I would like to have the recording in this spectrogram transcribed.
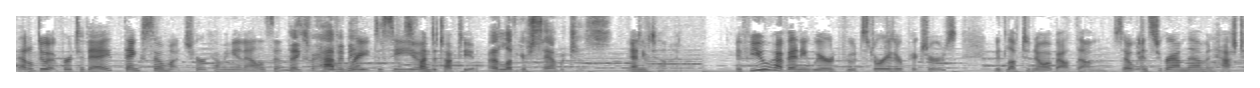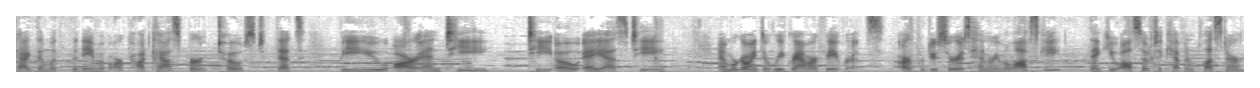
That'll do it for today. Thanks so much for coming in, Allison. Thanks for having me. Great to see It's you. fun to talk to you. I love your sandwiches. Anytime. If you have any weird food stories or pictures, we'd love to know about them. So Instagram them and hashtag them with the name of our podcast, Burnt Toast. That's B U R N T T O A S T. And we're going to regram our favorites. Our producer is Henry Malofsky. Thank you also to Kevin Plessner.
